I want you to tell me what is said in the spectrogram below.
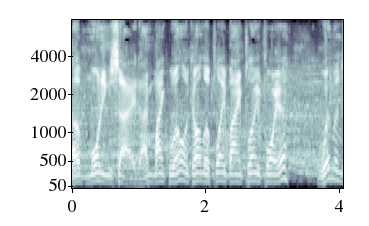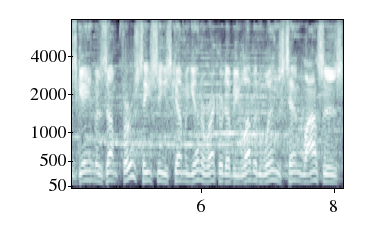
of Morningside. I'm Mike Will. I'll call the play-by-play for you. Women's game is up first. Hastings coming in a record of 11 wins, 10 losses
